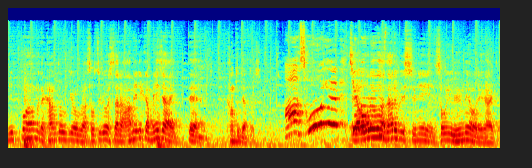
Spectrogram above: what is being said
日本ハムで監督業が卒業したらアメリカメジャー行って監督やってほしい、ああそういういや俺はダルビッシュにそういう夢を描いてる。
